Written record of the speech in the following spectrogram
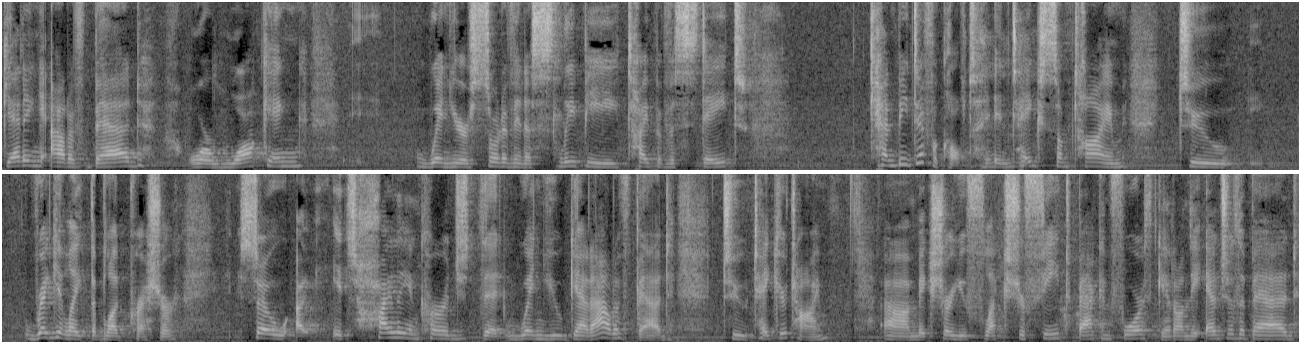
getting out of bed or walking when you're sort of in a sleepy type of a state can be difficult. It mm-hmm. takes some time to regulate the blood pressure. So uh, it's highly encouraged that when you get out of bed to take your time. Uh, make sure you flex your feet back and forth, get on the edge of the bed,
